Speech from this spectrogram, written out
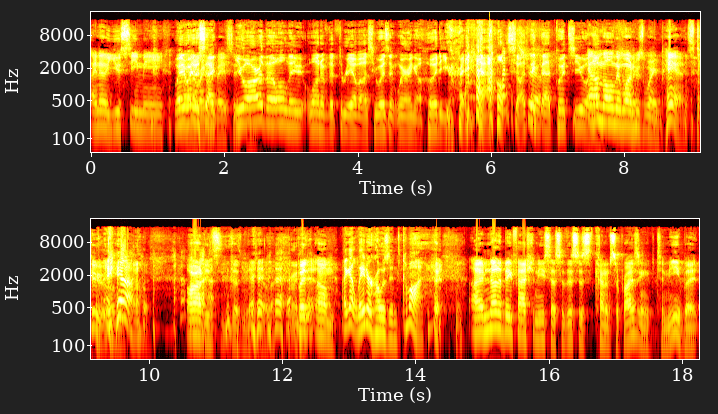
I know. You see me. Wait, on wait a regular sec. basis You and- are the only one of the three of us who isn't wearing a hoodie right now. so I think that puts you in And I'm the only one who's wearing pants too. Yeah. Our audience doesn't need to know that. But um, I got lederhosen. Come on. I'm not a big fashionista, so this is kind of surprising to me. But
